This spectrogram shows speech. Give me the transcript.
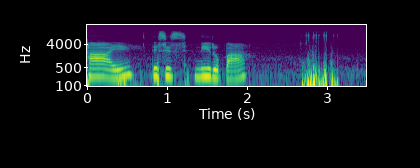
Hi, this is Nirupa.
